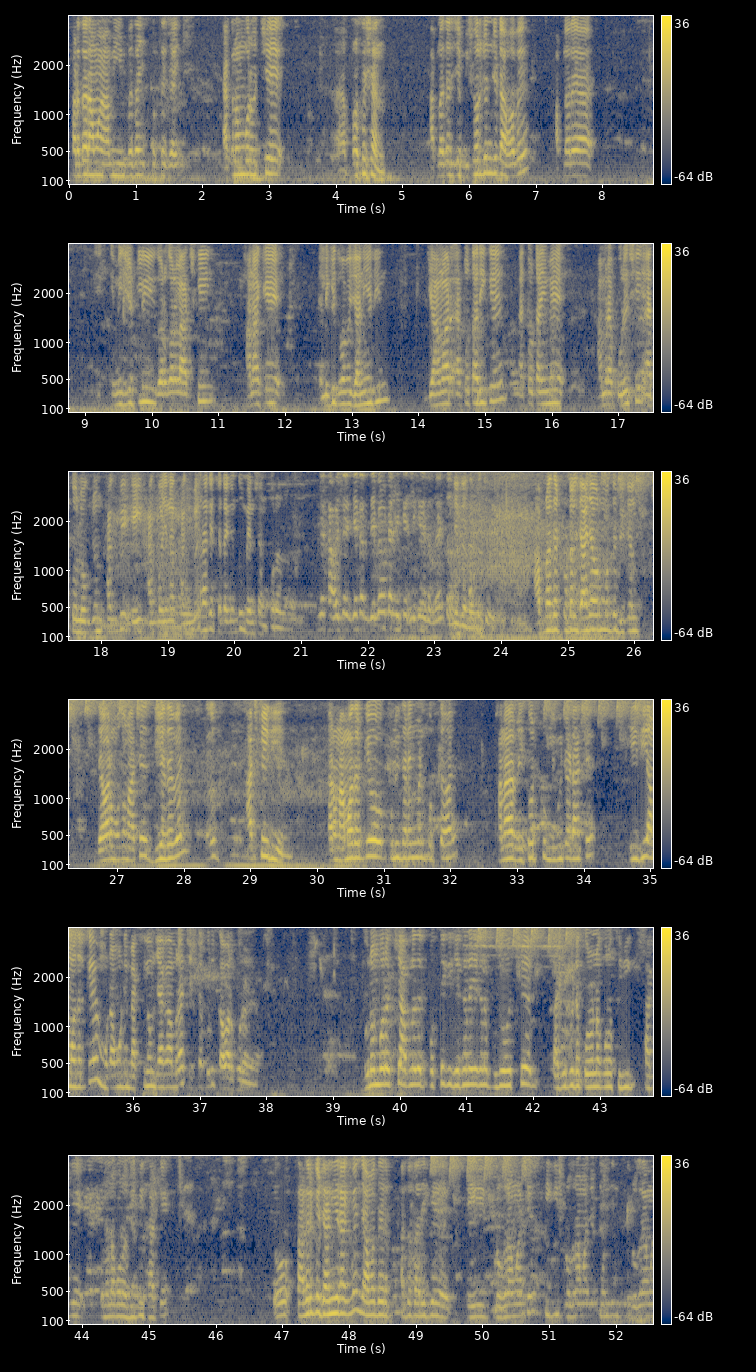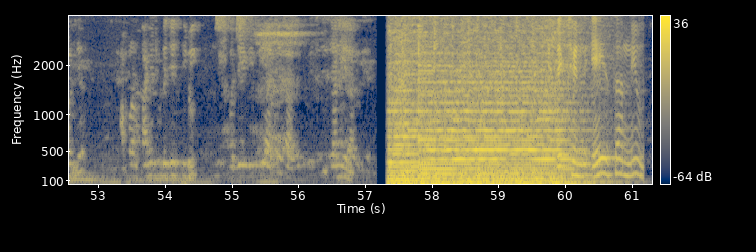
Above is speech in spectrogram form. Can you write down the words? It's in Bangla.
ফার্দার আমার আমি ইম্পাথাইজ করতে চাই। এক নম্বর হচ্ছে প্রসেশন আপনাদের যে বিসর্জন যেটা হবে আপনারা ইমিডিয়েটলি দরকার হলে আজকেই থানাকে লিখিতভাবে জানিয়ে দিন যে আমার এত তারিখে এত টাইমে আমরা করেছি এত লোকজন থাকবে এই ঢাক বাজনা থাকবে থাকে সেটা কিন্তু মেনশন করে দেবে। যেটা দেবে ওটা লিখে লিখে দেবে তাই তো? লিখে দেবে। আপনাদের টোটাল যা যা ওর মধ্যে ডিটেলস দেওয়ার মতন আছে দিয়ে দেবেন আজকেই দিয়ে দিন। কারণ আমাদেরকেও পুলিশ অ্যারেঞ্জমেন্ট করতে হয়। থানার রিসোর্স খুব লিমিটেড আছে। সেই দিয়ে আমাদেরকে মোটামুটি ম্যাক্সিমাম জায়গা আমরা চেষ্টা করি কভার করে নেওয়া দু নম্বর হচ্ছে আপনাদের প্রত্যেকেই যেখানে যেখানে পুজো হচ্ছে কাশীপুরে কোনো না কোনো সিভিক থাকে, কোনো না কোনো জিপি থাকে। তো তাদেরকে জানিয়ে রাখবেন যে আমাদের এত তারিখে এই প্রোগ্রাম আছে, কী কী প্রোগ্রাম আছে, কোন দিন কী প্রোগ্রাম আছে। আপনার কাশীপুরে যে সিভিক বা যে জিপি আছে, তাদেরকে জানিয়ে রাখবেন। দেখছেন এএসআর নিউজ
